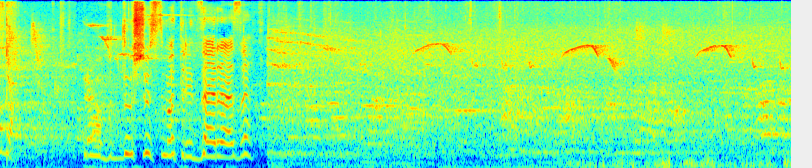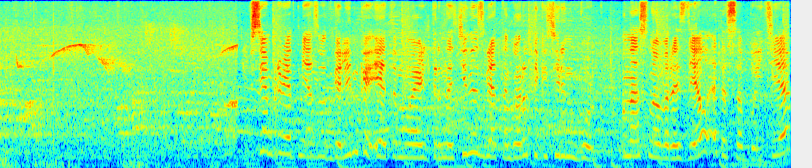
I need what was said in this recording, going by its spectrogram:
Ай-я! Прям в душу смотрит, зараза. Всем привет, меня зовут Галинка, и это мой альтернативный взгляд на город Екатеринбург. У нас новый раздел, это события.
